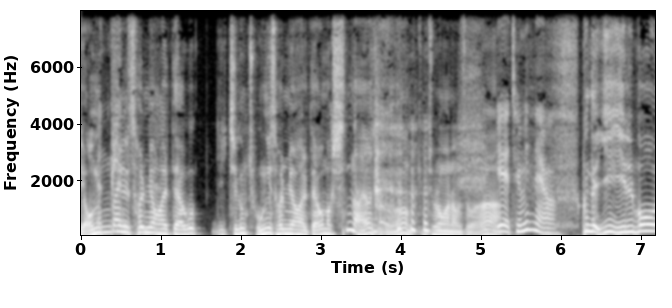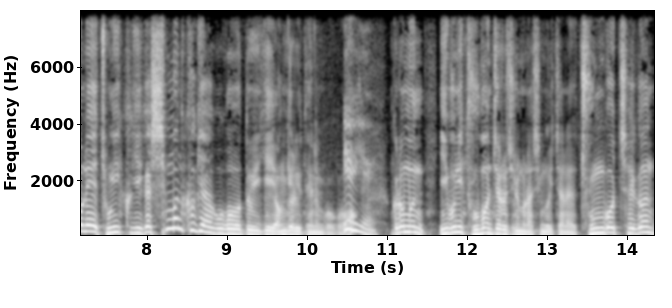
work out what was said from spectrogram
연필. 설명할 때하고 이- 지금 종이 설명할 때하고 막 신나요, 지금. 김초롱 아나운서가. 예, 재밌네요. 근데 이 일본의 종이 크기가 신문 크기하고도 이게 연결이 되는 거고. 예, 예. 그러면 이분이 두 번째로 질문하신 거 있잖아요. 중고책은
